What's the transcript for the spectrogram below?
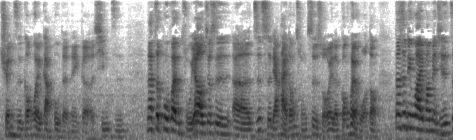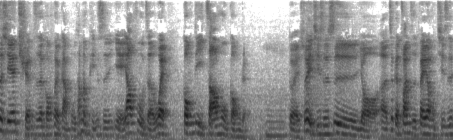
全职工会干部的那个薪资。那这部分主要就是呃支持梁海东从事所谓的工会活动，但是另外一方面，其实这些全职的工会干部，他们平时也要负责为工地招募工人。嗯，对，所以其实是有呃这个专职费用，其实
